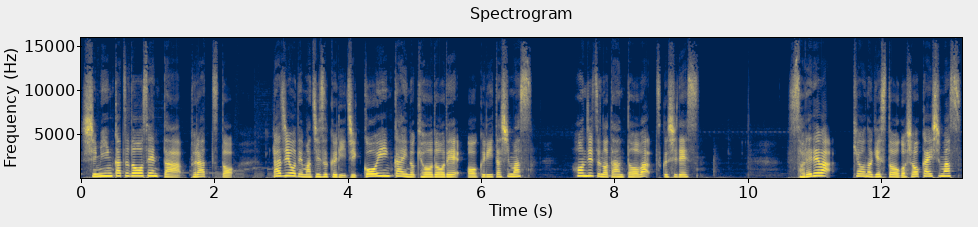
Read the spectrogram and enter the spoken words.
市民活動センタープラッツとラジオでまちづくり実行委員会の共同でお送りいたします。本日の担当はつくしです。それでは今日のゲストをご紹介します。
